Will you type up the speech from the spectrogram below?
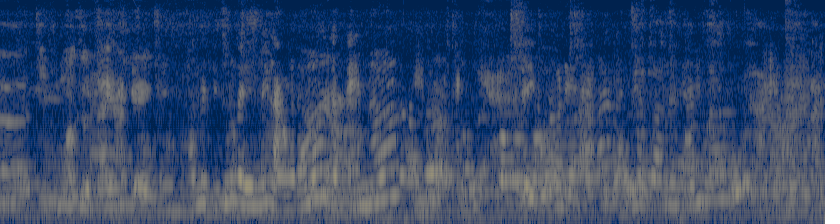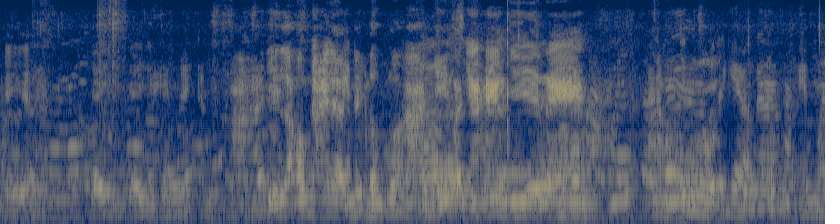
ờ, chị cũng ở gần đây hả chị? Chị xuống đây mấy lần rồi đó gặp em đó. Em ăn dạ chị cũng có đem ăn cái gỏi hả vậy là hôm nay là tiếp tục nữa hả? chị là nhà hàng gì nè? Năm chín mươi tới giờ em có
